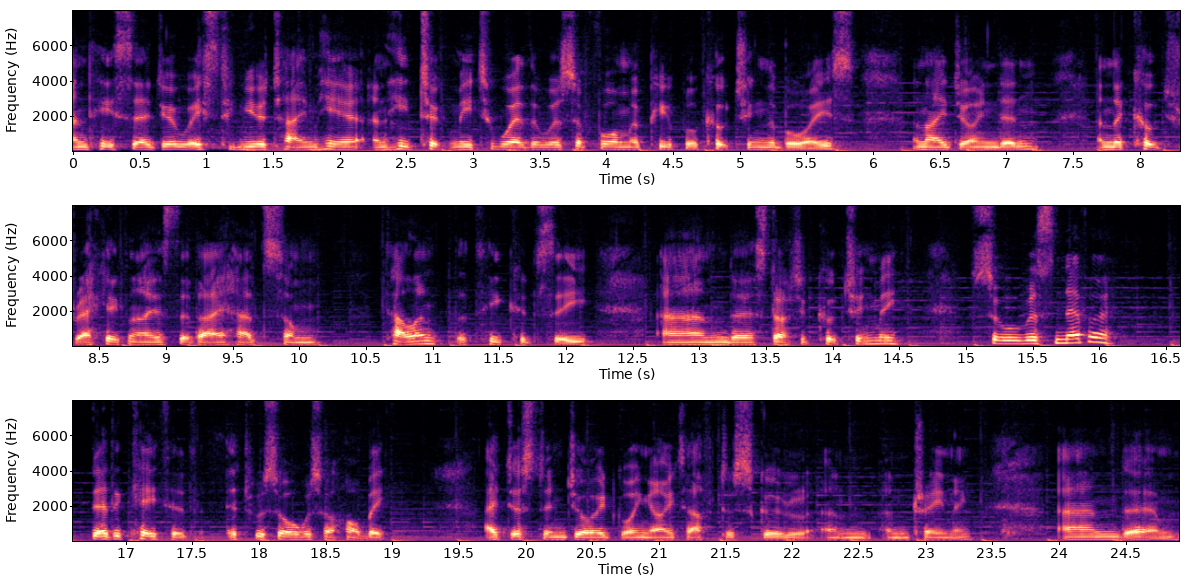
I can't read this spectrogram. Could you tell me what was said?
and he said, you're wasting your time here. And he took me to where there was a former pupil coaching the boys and I joined in and the coach recognized that I had some talent that he could see and uh, started coaching me. So it was never dedicated, it was always a hobby. I just enjoyed going out after school and, and training. And um,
